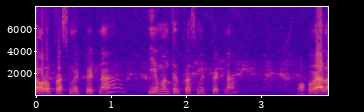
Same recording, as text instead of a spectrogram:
ఎవరో ప్రెస్ మీట్ పెట్టినా ఏ మంత్రి ప్రెస్ మీట్ పెట్టినా ఒకవేళ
